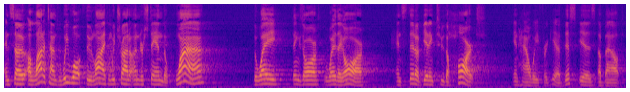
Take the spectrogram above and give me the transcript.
And so a lot of times we walk through life and we try to understand the why, the way things are, the way they are, instead of getting to the heart in how we forgive. This is about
